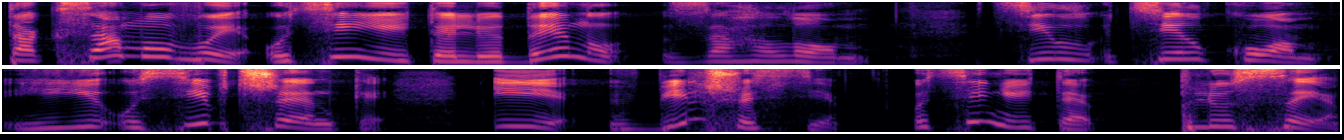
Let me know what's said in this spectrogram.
Так само ви оцінюєте людину загалом, ціл, цілком, її усі вчинки. І в більшості оцінюйте плюси,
